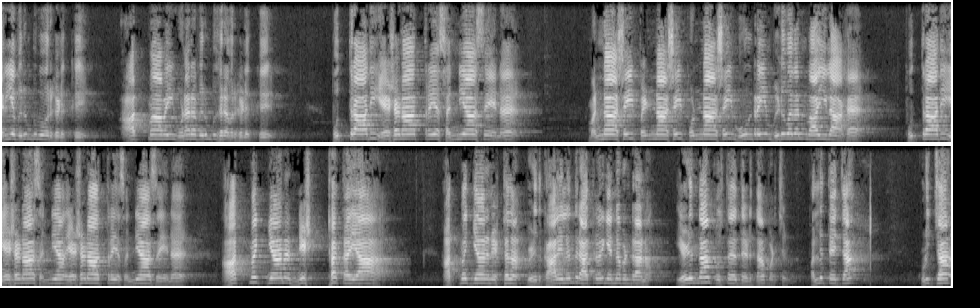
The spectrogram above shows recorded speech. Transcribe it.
அறிய விரும்புபவர்களுக்கு ஆத்மாவை உணர விரும்புகிறவர்களுக்கு புத்திராதி ஏஷணாத்திரய சந்நியாசேன மண்ணாசை பெண்ணாசை பொன்னாசை மூன்றையும் விடுவதன் வாயிலாக புத்திராதி ஏஷனா சந்யா ஏஷணாத்திரய சந்நியாசேன ஆத்ம ஜான நிஷ்டதையா. ஆத்ம ஜான நிஷ்டதான் விழுந்து காலையிலேருந்து ராத்திரி வரைக்கும் என்ன பண்ணுறானா எழுந்தான் புஸ்தகத்தை எடுத்தான் படிச்சுன்னு. பல்லு தேய்ச்சான் குளிச்சான்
